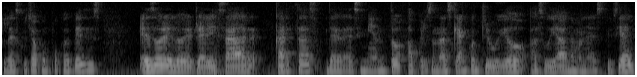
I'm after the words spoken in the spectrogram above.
la he escuchado con pocas veces es sobre lo de realizar cartas de agradecimiento a personas que han contribuido a su vida de una manera especial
